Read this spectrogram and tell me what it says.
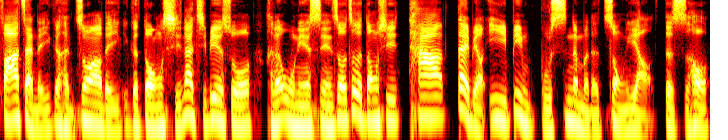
发展的一个很重要的一个东西，那即便说可能五年十年之后，这个东西它代表意义并不是那么的重要的时候，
